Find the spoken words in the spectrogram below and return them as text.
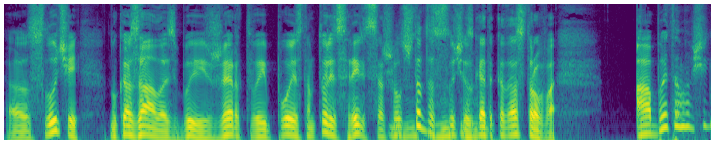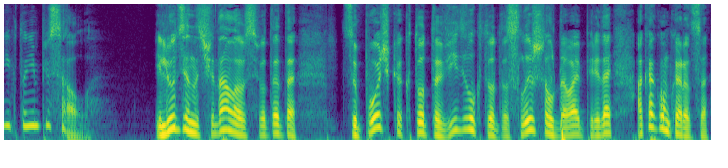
э, случай. Ну, казалось бы, и жертвы, и поезд там то ли с рельс сошел, что-то случилось, какая-то катастрофа. А об этом вообще никто не писал. И люди начиналась вот эта цепочка, кто-то видел, кто-то слышал, давай передай. А как вам кажется,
